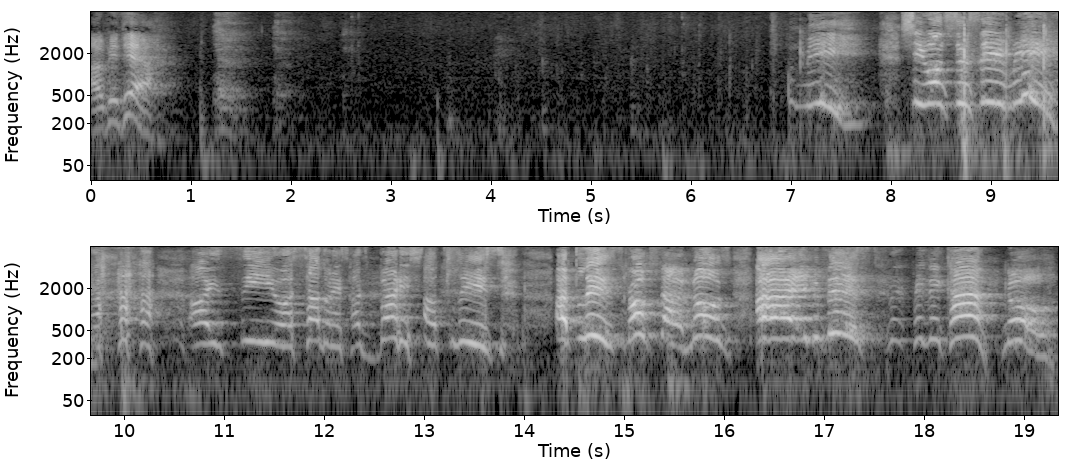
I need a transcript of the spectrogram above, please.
I'll be there. Me! She wants to see me! I see your sadness has vanished. At least, at least Roxane knows I exist! Please, come. No,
